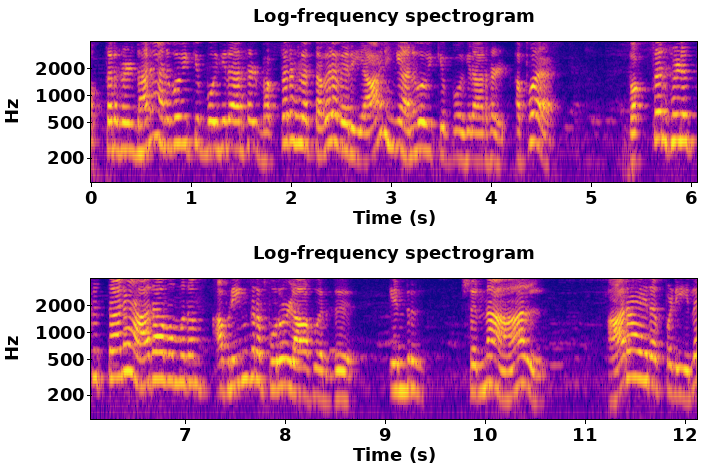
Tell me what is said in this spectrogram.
பக்தர்கள் தானே அனுபவிக்க போகிறார்கள். பக்தர்களை தவிர வேற யார் இங்க அனுபவிக்க போகிறார்கள்? அப்ப பக்தர்களுக்குத்தானே ஆறாவமுதம் அப்படிங்கிற பொருள் ஆகுறது என்று சொன்னால் ஆறாயிரப்படியில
